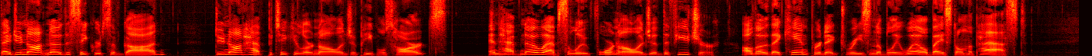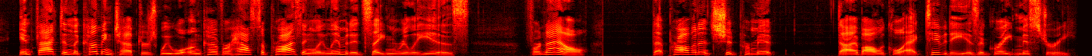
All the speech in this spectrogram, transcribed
They do not know the secrets of God, do not have particular knowledge of people's hearts, and have no absolute foreknowledge of the future, although they can predict reasonably well based on the past. In fact, in the coming chapters, we will uncover how surprisingly limited Satan really is. For now, that providence should permit diabolical activity is a great mystery,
